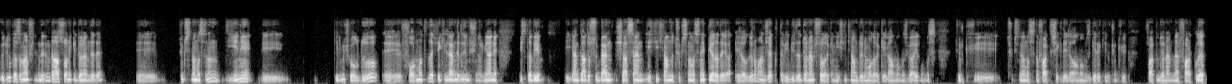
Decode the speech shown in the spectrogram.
ödül kazanan filmlerin daha sonraki dönemde de e, Türk sinemasının yeni e, girmiş olduğu e, formatı da şekillendirdiğini düşünüyorum. Yani biz tabii yani daha doğrusu ben şahsen Yeşilçam'da Türk sinemasını hep bir arada ele alıyorum. Ancak tabii bir de dönemsel olarak yani Yeşilçam dönemi olarak ele almamız ve ayırmamız Türk e, Türk sinemasını farklı şekilde ele almamız gerekiyor. Çünkü farklı dönemler, farklı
